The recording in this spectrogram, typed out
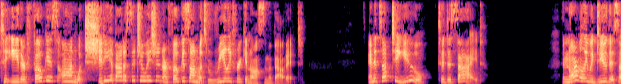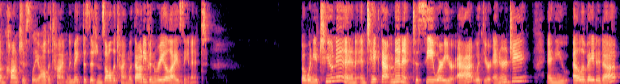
to either focus on what's shitty about a situation or focus on what's really freaking awesome about it. And it's up to you to decide. And normally we do this unconsciously all the time. We make decisions all the time without even realizing it. But when you tune in and take that minute to see where you're at with your energy and you elevate it up,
